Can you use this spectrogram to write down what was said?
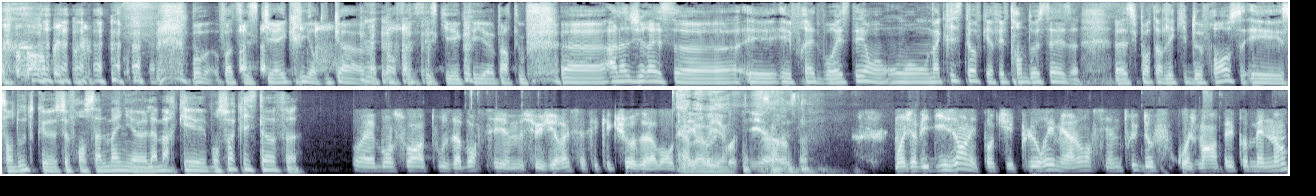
Bon, bah, enfin, c'est ce qui est écrit en tout cas. Maintenant, c'est ce qui est écrit euh, partout. Euh, Alain Giresse euh, et, et Fred, vous restez. On, on a Christophe qui a fait le 32-16, euh, supporter de l'équipe de France, et sans doute que ce France-Allemagne euh, l'a marqué. Bonsoir Christophe. Ouais, bonsoir à tous. D'abord, c'est euh, Monsieur Giresse, ça fait quelque chose de l'avoir au Ah bah téléphone. oui, hein. quoi. C'est, Ça, euh, Christophe. moi, j'avais 10 ans à l'époque, j'ai pleuré, mais alors, c'est un truc de fou, quoi. Je m'en rappelle comme maintenant.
